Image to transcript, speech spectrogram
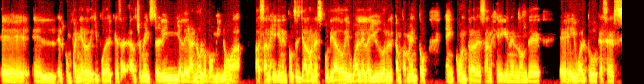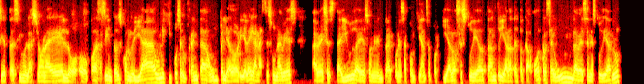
eh, el, el, compañero de equipo de él, que es Aljamain Sterling, ya le ganó, lo dominó a a Sanhagen, entonces ya lo han estudiado, igual él ayudó en el campamento en contra de Sanhagen, en donde eh, igual tuvo que hacer cierta simulación a él o, o, cosas así, entonces cuando ya un equipo se enfrenta a un peleador y ya le ganaste una vez, a veces te ayuda eso en entrar con esa confianza porque ya lo has estudiado tanto y ahora te toca otra segunda vez en estudiarlo.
